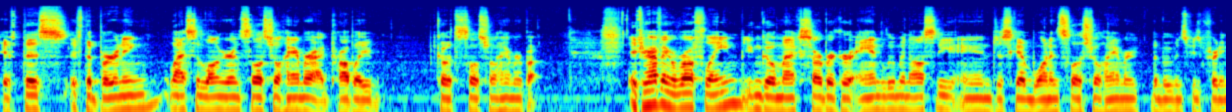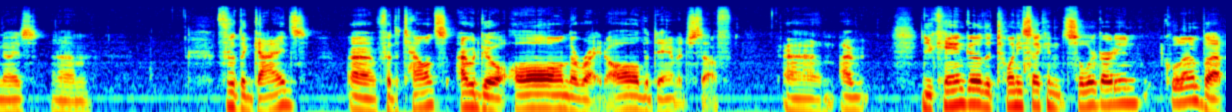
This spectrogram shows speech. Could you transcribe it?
If this if the burning lasted longer in Celestial Hammer, I'd probably go with the Celestial Hammer, but if you're having a rough lane, you can go max Starbreaker and Luminosity and just get one in Celestial Hammer. The movement speed's pretty nice. Um, for the guides, uh, for the talents, I would go all on the right, all the damage stuff. Um, I, you can go the 20 second Solar Guardian cooldown, but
